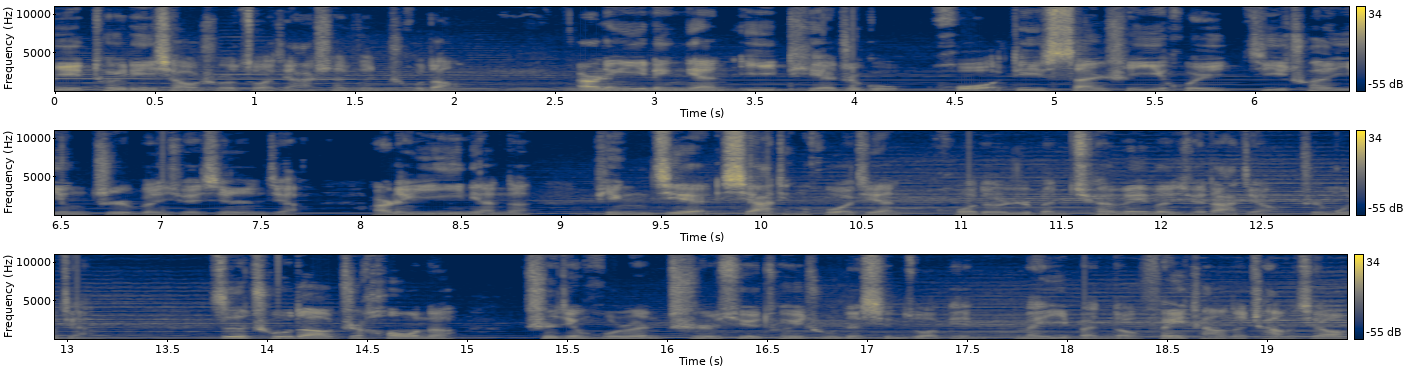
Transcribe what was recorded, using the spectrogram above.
以推理小说作家身份出道。二零一零年，以《铁之谷》获第三十一回吉川英治文学新人奖。二零一一年呢，凭借《夏町火箭》获得日本权威文学大奖直木奖。自出道之后呢，池井户润持续推出着新作品，每一本都非常的畅销。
